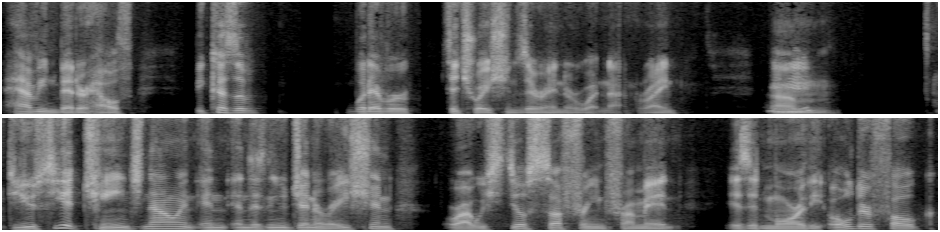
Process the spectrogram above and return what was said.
having better health because of whatever situations they're in or whatnot, right? Mm-hmm. Um, do you see a change now in, in, in this new generation, or are we still suffering from it? Is it more the older folk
